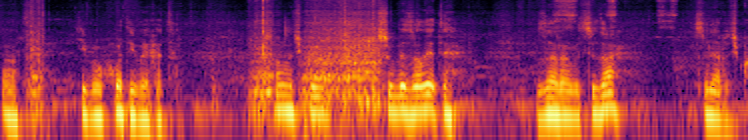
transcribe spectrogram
От, Типу вход і виход. Шлангочкою, щоб залити зараз от сюди солярочку.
